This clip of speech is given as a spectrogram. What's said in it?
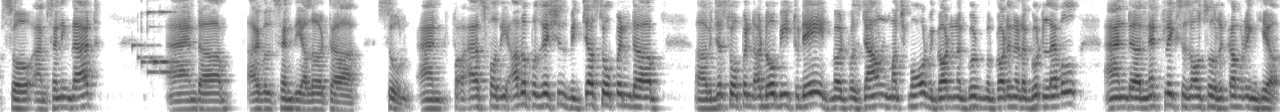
so I'm sending that and uh, I will send the alert uh, soon. And for, as for the other positions, we just opened. Uh, uh we just opened Adobe today. It, was down much more. We got in a good, got in at a good level, and uh, Netflix is also recovering here.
